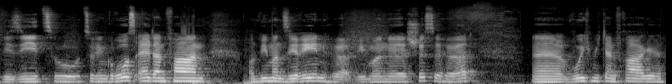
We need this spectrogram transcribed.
wie sie zu, zu den Großeltern fahren und wie man Sirenen hört, wie man äh, Schüsse hört. Äh, wo ich mich dann frage,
